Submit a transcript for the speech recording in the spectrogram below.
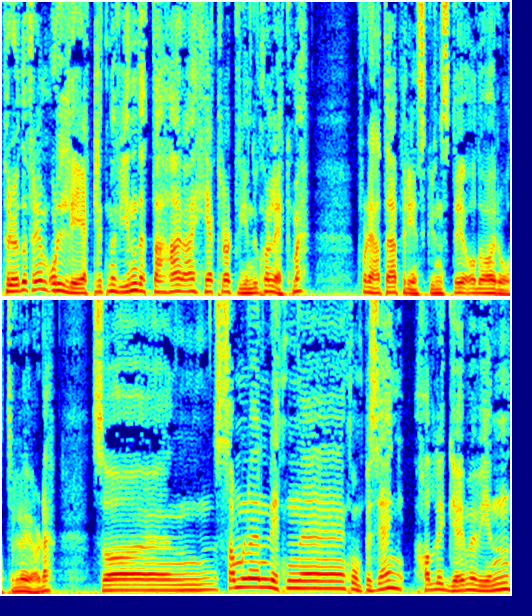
Prøv det frem, og lek litt med vinen. Dette her er helt klart vin du kan leke med. Fordi at det er prinsgunstig, og du har råd til å gjøre det. Så eh, samle en liten eh, kompisgjeng. Ha det litt gøy med vinen.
